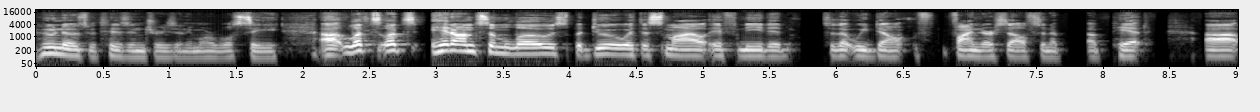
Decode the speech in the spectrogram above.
who knows with his injuries anymore? We'll see. Uh, let's let's hit on some lows, but do it with a smile if needed, so that we don't find ourselves in a, a pit. Uh,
